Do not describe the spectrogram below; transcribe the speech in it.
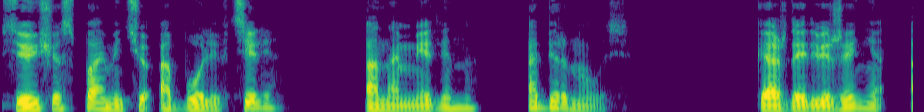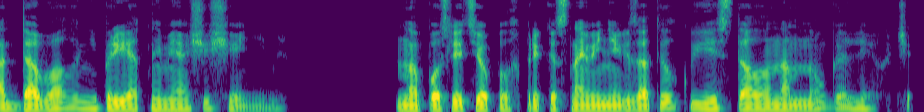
все еще с памятью о боли в теле, она медленно обернулась. Каждое движение отдавало неприятными ощущениями. Но после теплых прикосновений к затылку ей стало намного легче.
